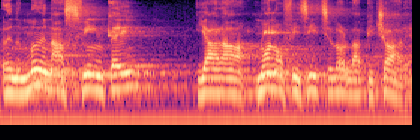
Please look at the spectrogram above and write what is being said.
în mâna Sfintei, iar a monofiziților la picioare.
